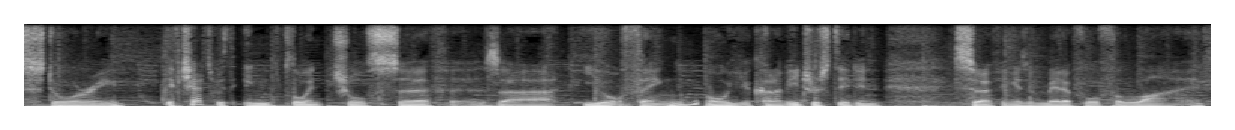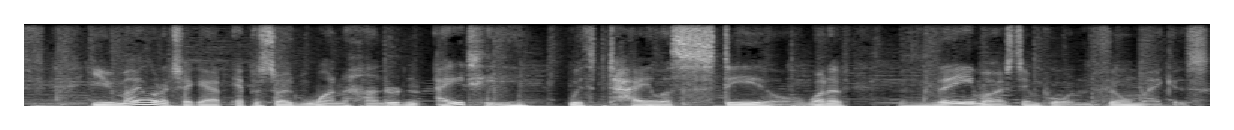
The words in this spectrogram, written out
story, if chats with influential surfers are your thing, or you're kind of interested in surfing as a metaphor for life, you may want to check out episode 180 with Taylor Steele, one of the most important filmmakers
